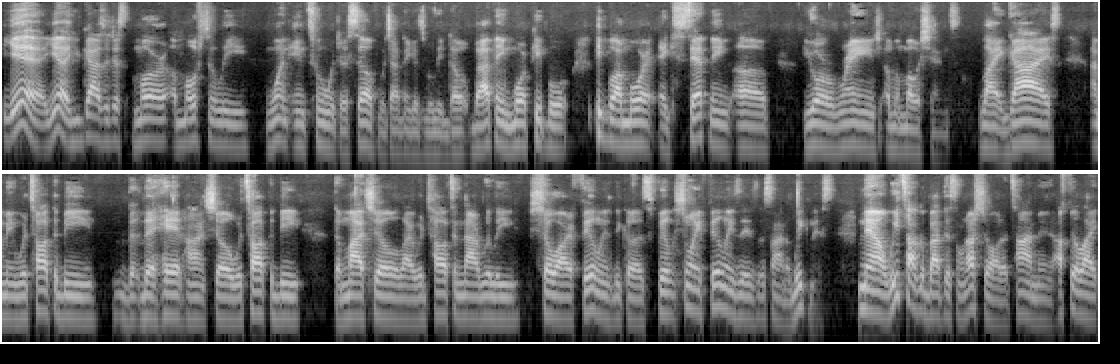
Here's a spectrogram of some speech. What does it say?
yeah, yeah, you guys are just more emotionally one in tune with yourself, which I think is really dope. But I think more people people are more accepting of your range of emotions. Like guys, I mean, we're taught to be the, the head honcho. We're taught to be the macho. Like we're taught to not really show our feelings because feel, showing feelings is a sign of weakness. Now we talk about this on our show all the time, and I feel like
